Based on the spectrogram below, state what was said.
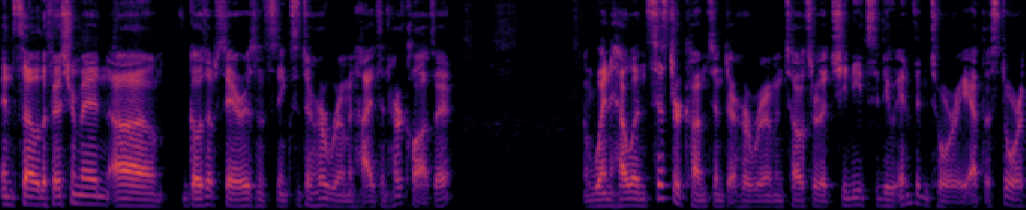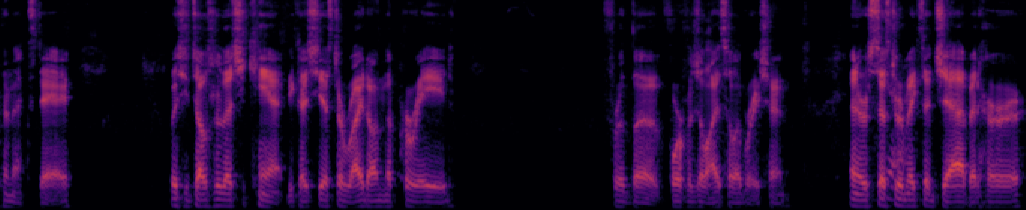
And so the fisherman uh, goes upstairs and sneaks into her room and hides in her closet. When Helen's sister comes into her room and tells her that she needs to do inventory at the store the next day, but she tells her that she can't because she has to ride on the parade for the Fourth of July celebration. And her sister Yeah. makes a jab at her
